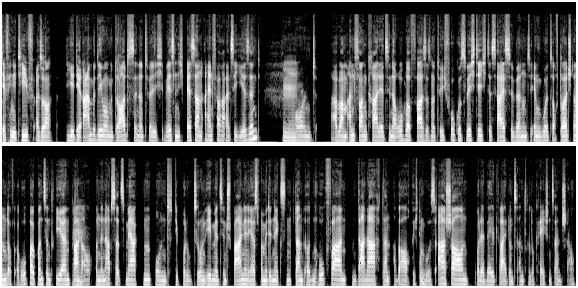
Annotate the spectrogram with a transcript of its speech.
Definitiv. Also die, die Rahmenbedingungen dort sind natürlich wesentlich besser und einfacher, als sie hier sind. Mhm. Und aber am Anfang, gerade jetzt in der Hochlaufphase, ist natürlich Fokus wichtig. Das heißt, wir werden uns irgendwo jetzt auf Deutschland, auf Europa konzentrieren, mhm. auch von den Absatzmärkten und die Produktion eben jetzt in Spanien erstmal mit den nächsten Standorten hochfahren und danach dann aber auch Richtung USA schauen oder weltweit uns andere Locations anschauen.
